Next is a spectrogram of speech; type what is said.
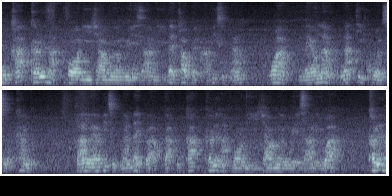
อุคะคฤหบดีชาวเมืองเวสาลีได้เข้าไปหาภิกษุนั้นไหว้แล้วนั่งณที่ควรส่วนข้างหนึ่ง ครั้งแล้วภิกษุนั้นได้กล่าวกับอุคะคฤหบดีชาวเมืองเวสาลีว่าคฤห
